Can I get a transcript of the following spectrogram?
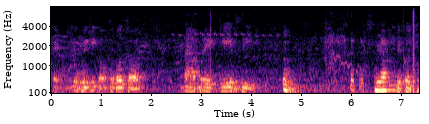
เป็นลูกฟรีคิกของสโมสรนาเพลงทีฟซีพร้ำเดี๋ยวก็อีกโถ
